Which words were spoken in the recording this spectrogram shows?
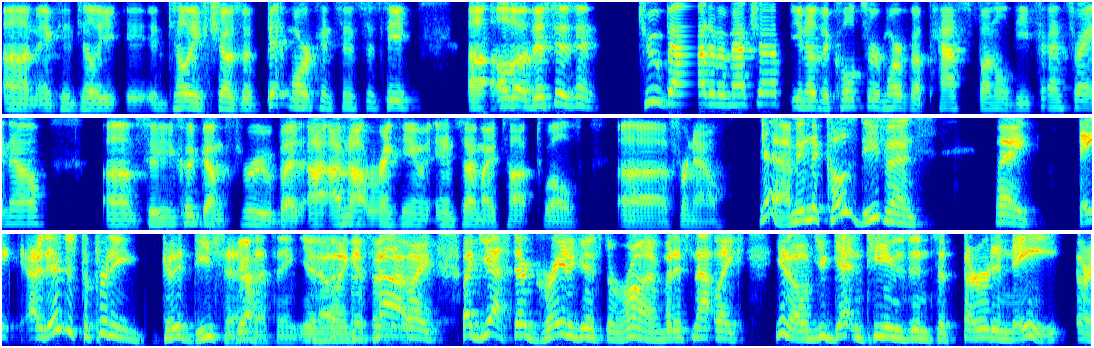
um, until he until he shows a bit more consistency. Uh, although this isn't too bad of a matchup, you know, the Colts are more of a pass funnel defense right now. Um, so he could come through, but I, am not ranking him inside my top 12 uh, for now. Yeah, I mean the Colts defense, like they they're just a pretty good defense. Yeah. I think you know, like it's not like like yes, they're great against the run, but it's not like you know if you're getting teams into third and eight or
